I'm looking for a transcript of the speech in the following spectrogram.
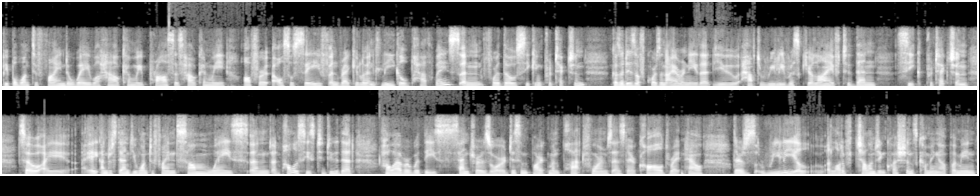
people want to find a way. Well, how can we process? How can we offer also safe and regular and legal pathways and for those seeking protection. Because it is, of course, an irony that you have to really risk your life to then seek protection. So I, I understand you want to find some ways and, and policies to do that. However, with these centers or disembarkment platforms, as they're called right now, there's really a, a lot of challenging questions coming up. I mean,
